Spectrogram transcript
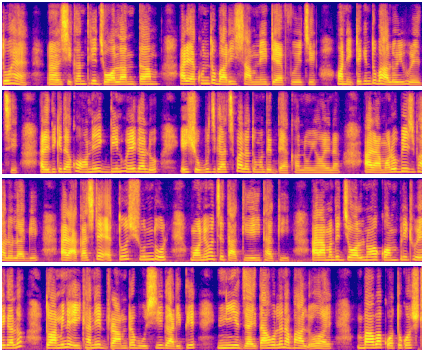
তো হ্যাঁ সেখান থেকে জল আনতাম। আর এখন তো বাড়ির সামনেই ট্যাপ হয়েছে। অনেকটা কিন্তু ভালোই হয়েছে। আর এদিকে দেখো, অনেক দিন হয়ে গেল, এই সবুজ গাছপালা তোমাদের দেখানোই হয় না। আর আমারও বেশ ভালো লাগে। আর আকাশটা এত সুন্দর, মনে হচ্ছে তাকিয়েই থাকি। আর আমাদের জল নেওয়া কমপ্লিট হয়ে গেল, তো আমি না এইখানে ড্রামটা বসিয়ে গাড়িতে নিয়ে যাই, তাহলে না ভালো হয়। বাবা কত কষ্ট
